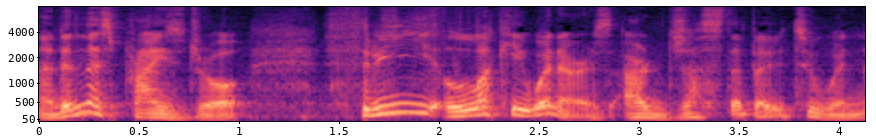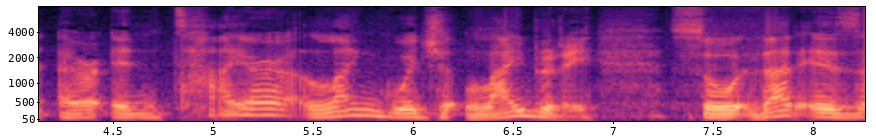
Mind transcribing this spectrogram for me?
And in this prize draw, Three lucky winners are just about to win our entire language library. So that is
